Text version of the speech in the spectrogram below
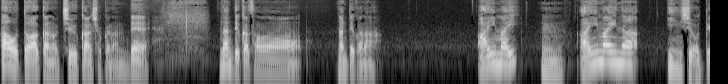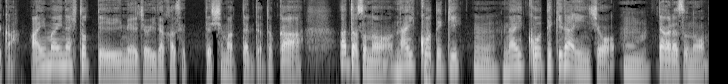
青と赤の中間色なんで、なんていうかその、なんていうかな。曖昧？うん。曖昧な印象っていうか、曖昧な人っていうイメージを抱かせてしまったりだとか、あとはその内向的うん。内向的な印象。うん。だからその、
